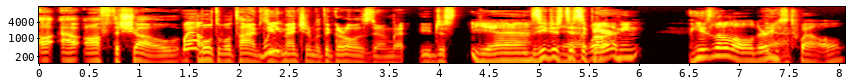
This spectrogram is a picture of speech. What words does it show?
uh, off the show Well, multiple times. we- You've mentioned what the girl is doing, but you just Yeah. Does he just yeah. disappear? Well, I mean, he's a little older. Yeah. He's 12.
